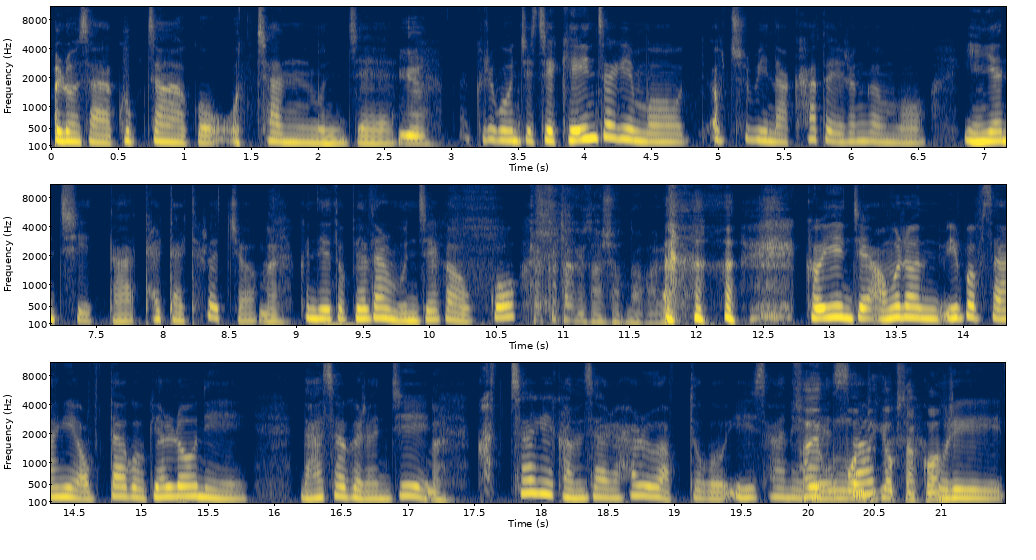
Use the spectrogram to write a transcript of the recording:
언론사 국장하고 오찬 문제. 예. 그리고 이제 제 개인적인 뭐 업추비나 카드 이런 건 뭐 2년치 다 탈탈 틀었죠. 네. 근데도 별다른 문제가 없고 깨끗하게 사셨나 봐요. 거의 이제 아무런 위법 사항이 없다고 결론이 나서 그런지 네. 갑자기 감사를 하루 앞두고 이 사안에 대해서 우리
